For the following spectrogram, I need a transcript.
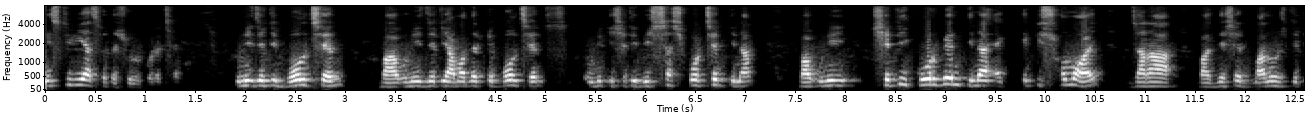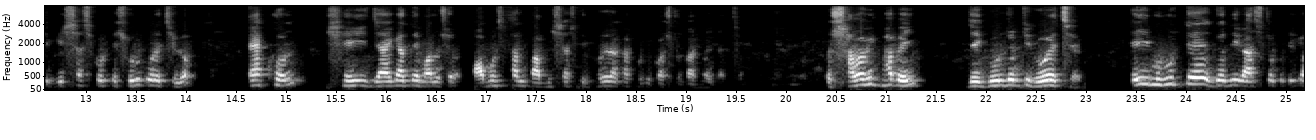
মিস্টিরিয়াস হতে শুরু করেছে। উনি যেটি বলছেন বা উনি যেটি আমাদেরকে বলছেন, উনি কি সেটি বিশ্বাস করছেন কিনা বা উনি সেটি করবেন কিনা একটি সময় যারা বা দেশের মানুষ যেটি বিশ্বাস করতে শুরু করেছিল, এখন সেই জায়গাতে মানুষের অবস্থান বা বিশ্বাসটি ধরে রাখা খুবই কষ্টকর হয়ে যাচ্ছে। তো স্বাভাবিকভাবেই যে গুঞ্জনটি রয়েছে, এই মুহূর্তে যদি রাষ্ট্রপতিকে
